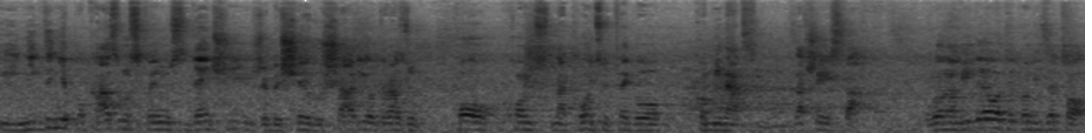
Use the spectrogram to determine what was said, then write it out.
I nigdy nie pokazują swojemu studenci, żeby się ruszali od razu po końcu, na końcu tego kombinacji. Zawsze jest tak. Oglądam wideo, tylko widzę to.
